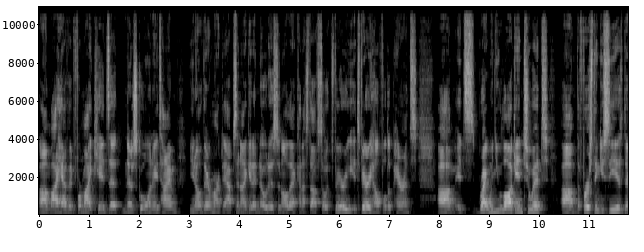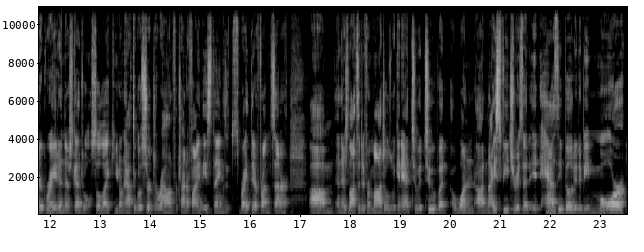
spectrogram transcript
Um, I have it for my kids at in their school, and anytime you know they're marked absent, I get a notice and all that kind of stuff. So it's very it's very helpful to parents. Um, it's right when you log into it. Um, the first thing you see is their grade and their schedule. So like you don't have to go search around for trying to find these things. It's right there front and center. Um, and there's lots of different modules we can add to it too. But one uh, nice feature is that it has the ability to be more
